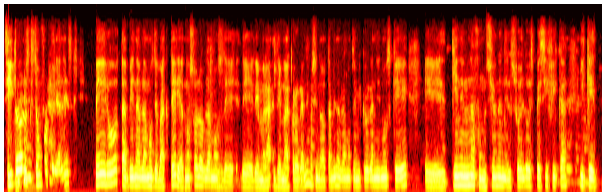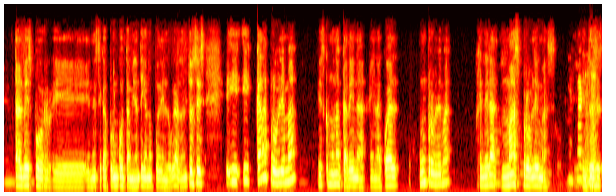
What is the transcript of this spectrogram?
sí, todos los que son fotoriales, pero también hablamos de bacterias, no solo hablamos de, macroorganismos, sino también hablamos de microorganismos que eh, tienen una función en el suelo específica y que tal vez por, en este caso, por un contaminante ya no pueden lograrlo. Entonces, y cada problema es como una cadena en la cual un problema genera más problemas. Entonces,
